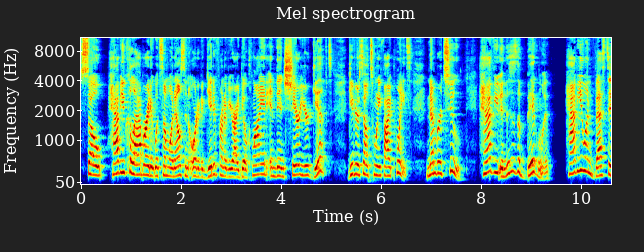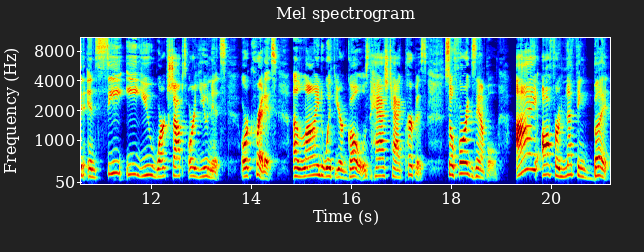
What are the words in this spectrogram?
So, have you collaborated with someone else in order to get in front of your ideal client and then share your gift? Give yourself 25 points. Number two, have you, and this is a big one, have you invested in CEU workshops or units or credits aligned with your goals? Hashtag purpose. So, for example, I offer nothing but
